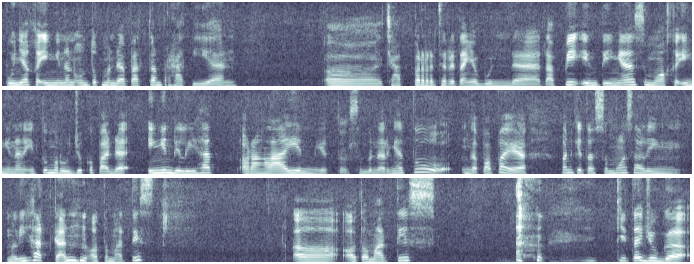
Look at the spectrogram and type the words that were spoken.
punya keinginan untuk mendapatkan perhatian. Uh, caper ceritanya bunda. Tapi intinya semua keinginan itu merujuk kepada ingin dilihat orang lain gitu. Sebenarnya tuh nggak apa-apa ya. Kan kita semua saling melihat kan otomatis uh, otomatis kita juga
